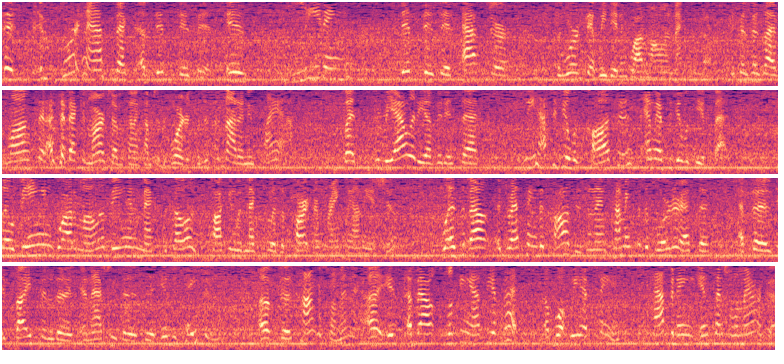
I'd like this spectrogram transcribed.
the important aspect of this visit is leading this visit after the work that we did in Guatemala and Mexico. Because as I've long said, I said back in March I was going to come to the border, so this is not a new plan. But the reality of it is that we have to deal with causes and we have to deal with the effects. So being in Guatemala, being in Mexico, talking with Mexico as a partner, frankly, on the issue, was about addressing the causes. And then coming to the border at the at the advice and the and actually the, the invitation of the Congresswoman uh, is about looking at the effects of what we have seen happening in Central America.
